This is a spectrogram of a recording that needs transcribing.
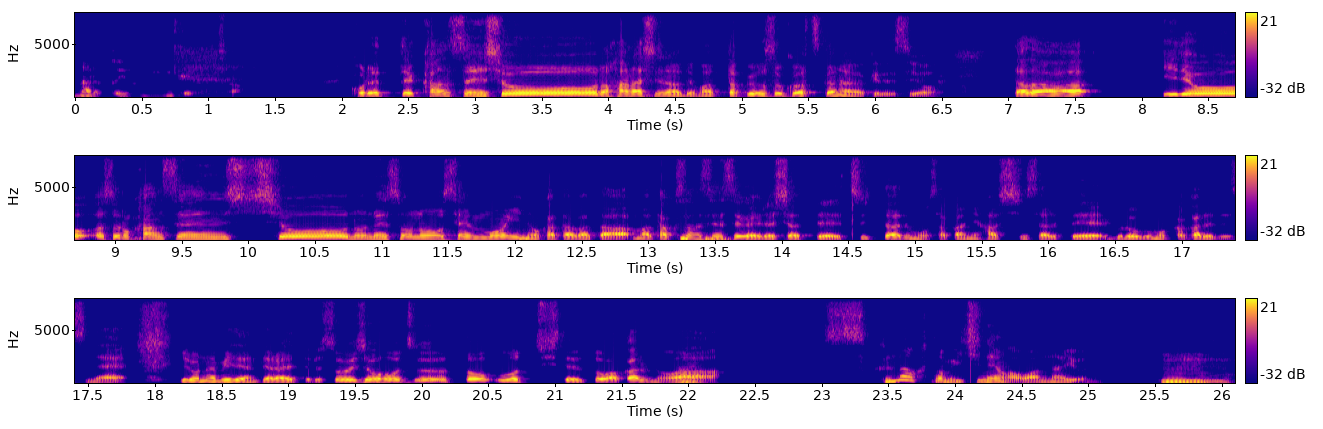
なるというふうに見てるんですか？これって感染症の話なので全く予測はつかないわけですよ。ただ、医療、その感染症のね、その専門医の方々、まあ、たくさん先生がいらっしゃって、ツイッターでも盛んに発信されて、ブログも書かれですね、いろんなビデオに出られてる、そういう情報をずっとウォッチしてるとわかるのは、少なくとも1年は終わんないよね。うん。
